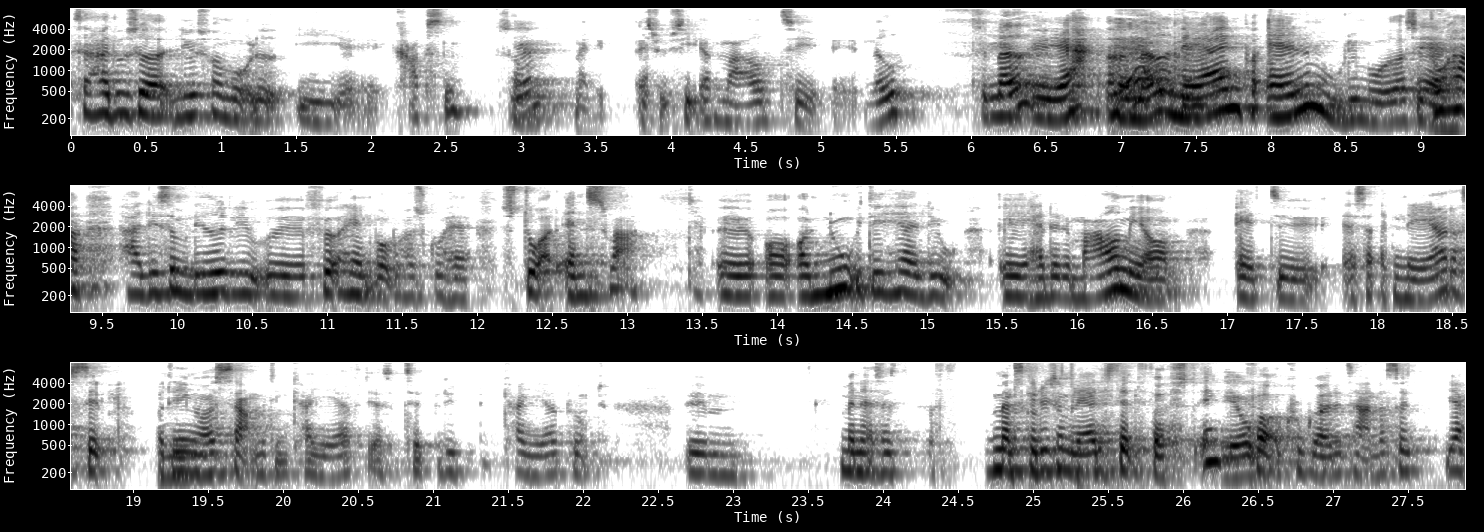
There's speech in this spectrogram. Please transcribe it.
så har du så livsformålet i øh, krabsen, som Ja. man associerer meget til øh, mad. Til mad? Øh, ja, og Ja, mad og okay. næring på alle mulige måder. Så Ja. du har, har ligesom levet et liv øh, førhen, hvor du har skulle have stort ansvar. Øh, og, og nu i det her liv øh, handler det meget mere om at, øh, altså at nære dig selv. Og det Mm. hænger også sammen med din karriere, for det er så tæt på dit karrierepunkt. Øhm, men altså, man skal ligesom lære det selv først, ikke? Jo. for at kunne gøre det til andre. Så ja,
